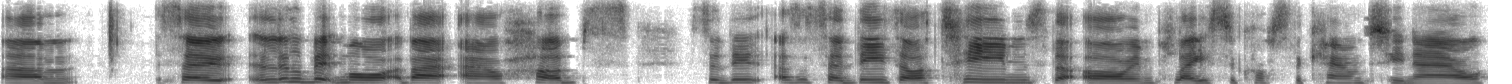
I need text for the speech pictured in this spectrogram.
Um, so a little bit more about our hubs. So the, as I said, these are teams that are in place across the county now.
